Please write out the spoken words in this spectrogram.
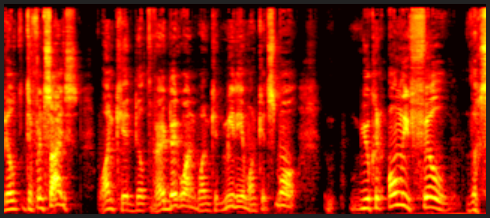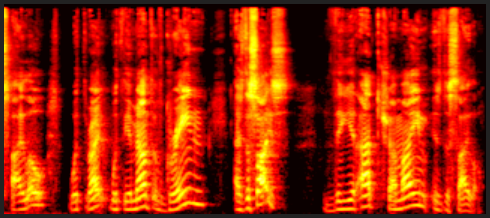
built a different size. One kid built a very big one, one kid medium, one kid small. You can only fill the silo with right with the amount of grain as the size. The Yirat Shamayim is the silo.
